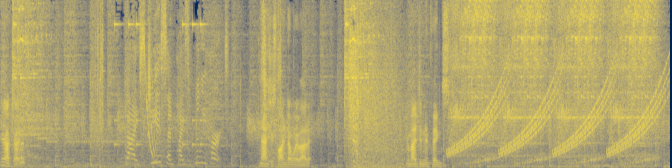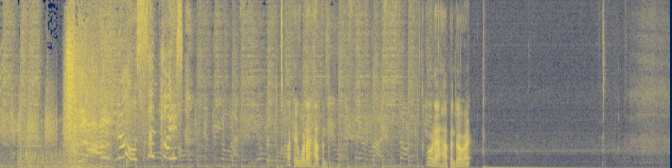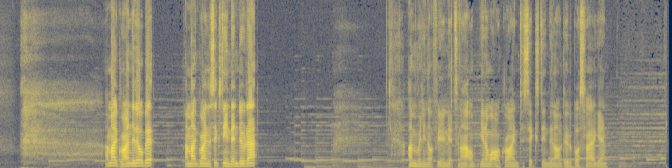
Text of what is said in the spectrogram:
Yeah, okay. Guys, Chie senpai's really hurt. Nah, she's fine, don't worry about it. Imagining things. No. Okay, well that happened. Well that happened, alright. I might grind a little bit. I might grind to 60 and then do that. I'm really not feeling it tonight. I'll, you know what? I'll grind to 16 then I'll do the boss fight again.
